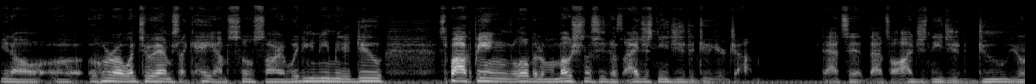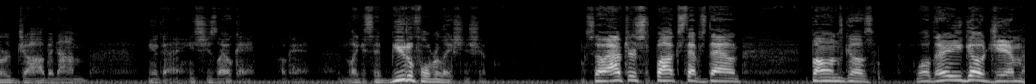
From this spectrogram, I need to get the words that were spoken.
you know, uh, Uhura went to him. He's like, hey, I'm so sorry. What do you need me to do? Spock being a little bit of emotionless, he goes, I just need you to do your job. That's it. That's all. I just need you to do your job. And I'm, okay. And she's like, okay, okay. Like I said, beautiful relationship. So after Spock steps down, Bones goes, Well, there you go, Jim.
